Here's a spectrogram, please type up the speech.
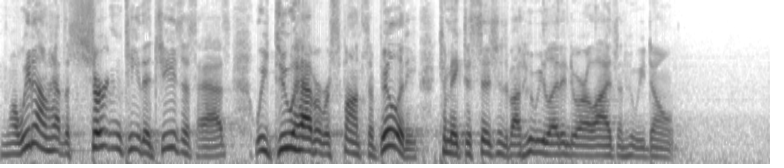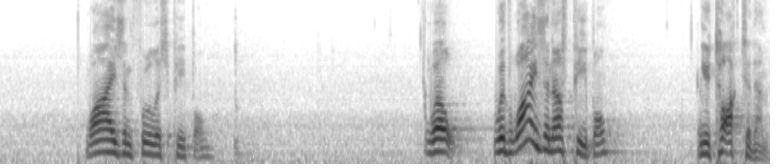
And while we don't have the certainty that Jesus has, we do have a responsibility to make decisions about who we let into our lives and who we don't wise and foolish people. Well, with wise enough people, you talk to them,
